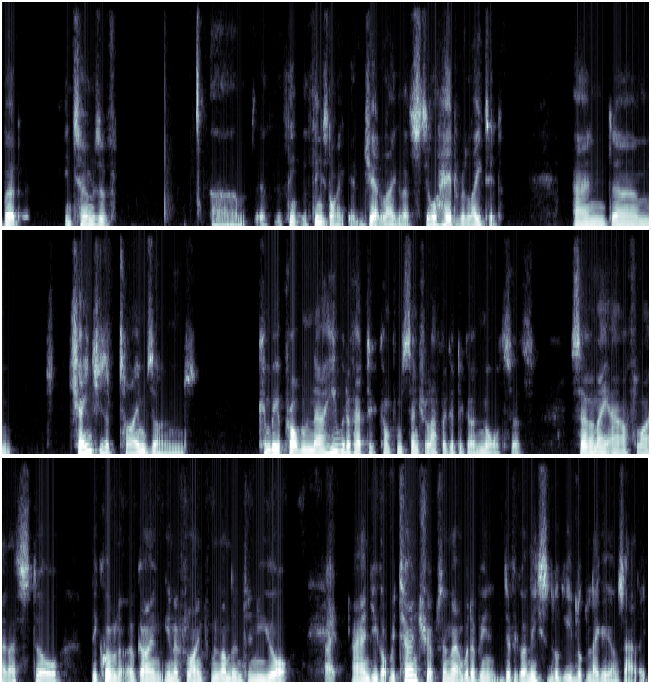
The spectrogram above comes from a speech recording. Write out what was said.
but in terms of um, th- things like jet lag, that's still head related. And um, ch- changes of time zones can be a problem. Now, he would have had to come from Central Africa to go north, so it's seven, eight hour flight. That's still the equivalent of going, you know, flying from London to New York. Right. And you got return trips, and that would have been difficult. And he s- look, he looked leggy on Saturday.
